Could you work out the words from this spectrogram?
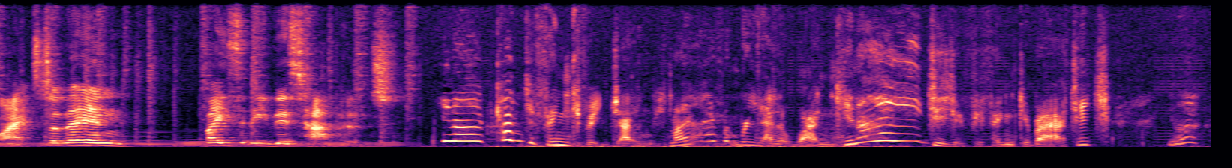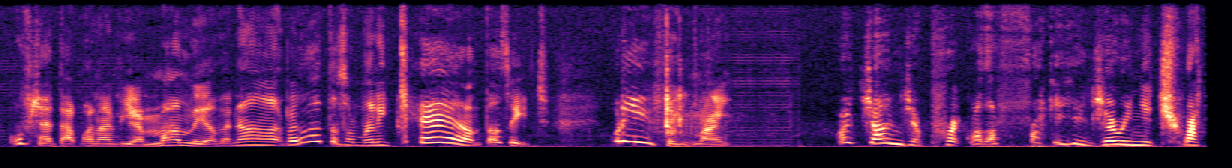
alright? So then, basically this happens. You know, come to think of it, James, mate, I haven't really had a wank in ages if you think about it. You know, I've had that one over your mum the other night, but that doesn't really count, does it? What do you think, mate? Why, James, you prick, what the fuck are you doing, you twat?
